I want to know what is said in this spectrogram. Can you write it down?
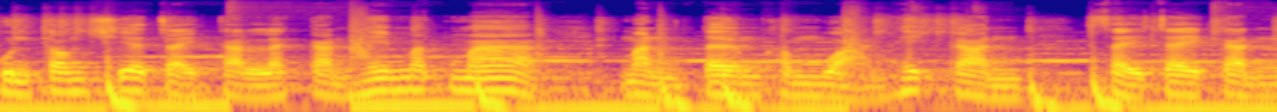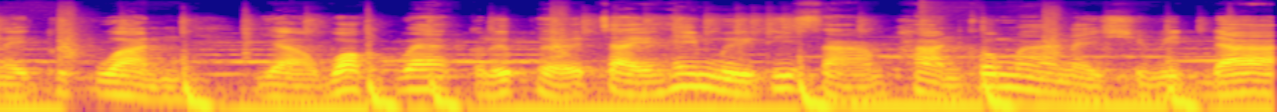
คุณต้องเชื่อใจกันและกันให้มากๆ มันเติมคำหวานให้กัน ใส่ใจกันในทุกวัน อย่าวอกแวกหรือเผลอใจให้มือที่สามผ่านเข้ามาในชีวิตได้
